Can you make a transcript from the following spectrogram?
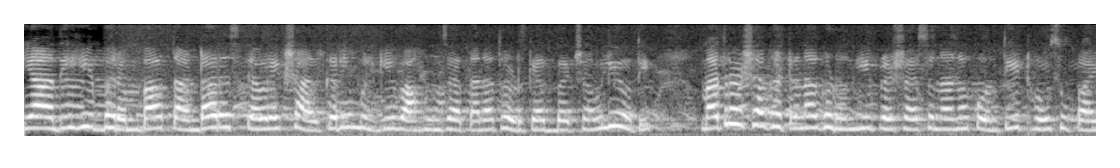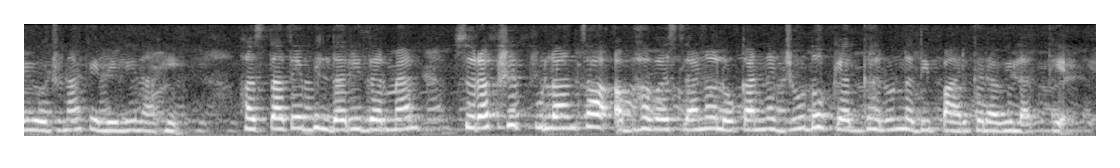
याआधीही भरंबा तांडा रस्त्यावर एक शाळकरी मुलगी वाहून जाताना थोडक्यात बचावली होती. मात्र अशा घटना घडूनही प्रशासनानं कोणतीही ठोस उपाययोजना केलेली नाही. हस्ता ते भिलदरी दरम्यान सुरक्षित पुलांचा अभाव असल्यानं लोकांना जीव धोक्यात घालून नदी पार करावी लागते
